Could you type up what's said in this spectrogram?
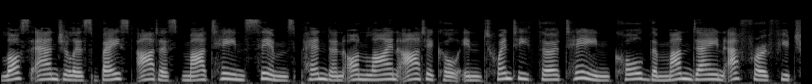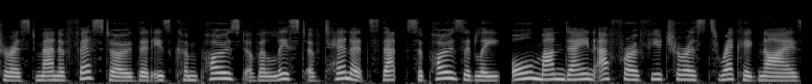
Los Angeles-based artist Martine Syms penned an online article in 2013 called The Mundane Afrofuturist Manifesto that is composed of a list of tenets that, supposedly, all mundane Afrofuturists recognize.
